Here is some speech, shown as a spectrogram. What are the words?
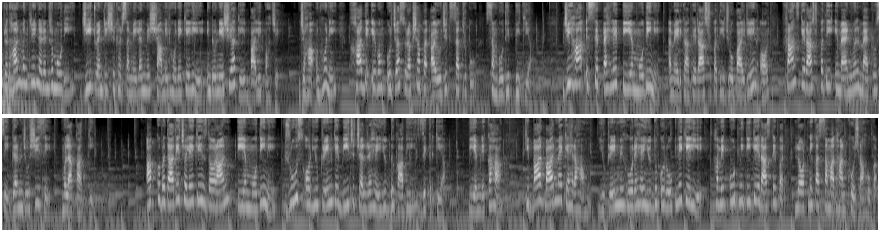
प्रधानमंत्री नरेंद्र मोदी जी ट्वेंटी शिखर सम्मेलन में शामिल होने के लिए इंडोनेशिया के बाली पहुँचे, जहाँ उन्होंने खाद्य एवं ऊर्जा सुरक्षा पर आयोजित सत्र को संबोधित भी किया। जी हाँ, इससे पहले पीएम मोदी ने अमेरिका के राष्ट्रपति जो बाइडेन और फ्रांस के राष्ट्रपति इमैनुअल मैक्रो से गर्मजोशी से मुलाकात की। आपको बताते चले कि इस दौरान पीएम मोदी ने रूस और यूक्रेन के बीच चल रहे युद्ध का भी ज़िक्र किया। पीएम ने कहा कि बार बार मैं कह रहा हूँ, यूक्रेन में हो रहे युद्ध को रोकने के लिए हमें कूटनीति के रास्ते पर लौटने का समाधान खोजना होगा।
